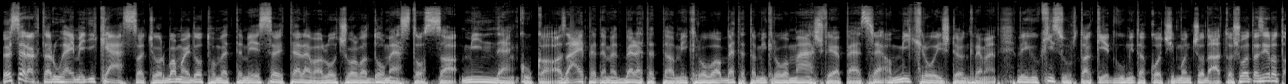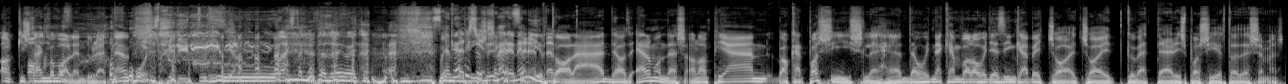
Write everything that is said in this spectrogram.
Összerakta a ruháim egy ikás szatyorba, majd otthon vettem észre, hogy tele van locsolva domestossa. Minden kuka. Az iPad-emet beletette a mikróba, betette a mikróba másfél percre, a mikró is tönkrement. Végül kiszúrta a két gumit a kocsimon, csodálatos volt. Azért ott a kislányban van lendület, nem? Hogy spiritus. Ú, azt akartad, hogy Még nem biztos, hogy nem írta alá, de az elmondás alapján akár pasi is lehet, lehet, de hogy nekem valahogy ez inkább egy csaj, csaj követte el, és pasi írta az SMS-t.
